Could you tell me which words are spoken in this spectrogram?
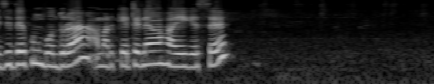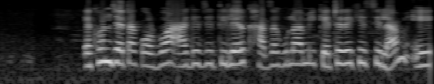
এই যে দেখুন বন্ধুরা, আমার কেটে নেওয়া হয়ে গেছে। এখন যেটা করব, আগে যে তিলের খাজাগুলো আমি কেটে রেখেছিলাম, এই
